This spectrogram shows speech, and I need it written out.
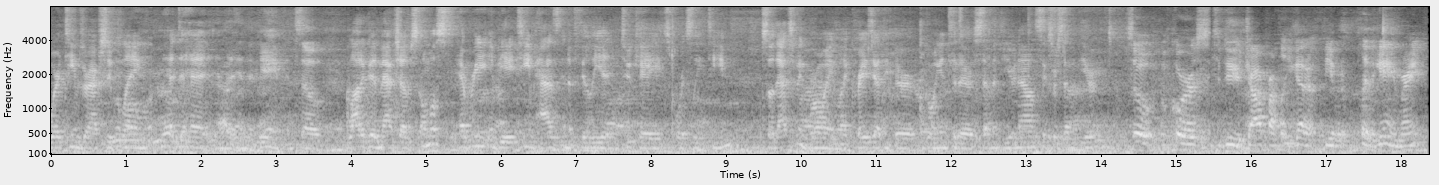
where teams are actually playing head to head in the in the game. And so a lot of good matchups. Almost every NBA team has an affiliate 2K Sports League team. So that's been growing like crazy. I think they're going into their seventh year now, sixth or seventh year. So of course, to do your job properly, you gotta be able to play the game, right?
